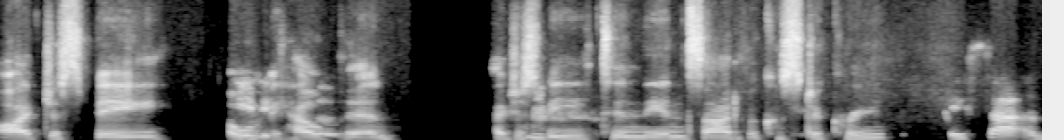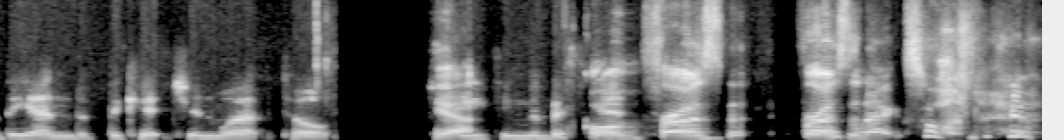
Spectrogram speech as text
I'd just be. I wouldn't be Eating them. helping. I'd just be eating the inside of a custard cream. He sat at the end of the kitchen worktop Yeah. eating the on, biscuit. throw us the us the next one.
